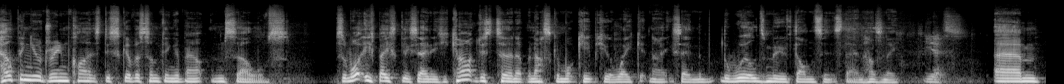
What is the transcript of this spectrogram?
helping your dream clients discover something about themselves. So what he's basically saying is you can't just turn up and ask them what keeps you awake at night. Saying the, the world's moved on since then, hasn't he? Yes. Um,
